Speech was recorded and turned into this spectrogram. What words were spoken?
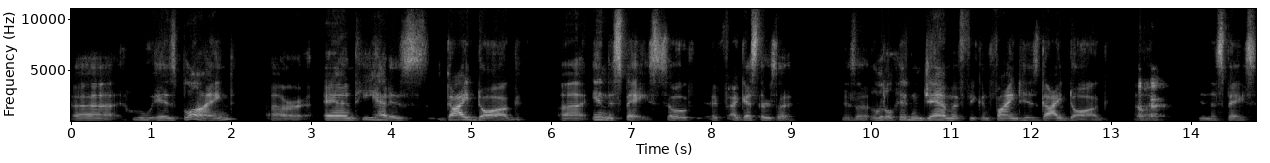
uh, who is blind, uh, and he had his guide dog uh, in the space. So if, if, I guess there's a there's a little hidden gem if you can find his guide dog uh, okay. In the space.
